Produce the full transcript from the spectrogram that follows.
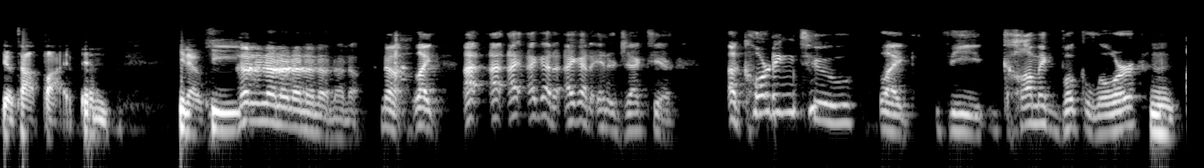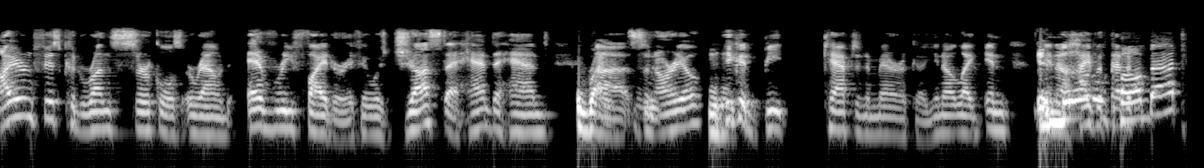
you know, top five. And you know, he no no no no no no no no no no. Like I I I gotta I gotta interject here. According to like the comic book lore, Hmm. Iron Fist could run circles around every fighter if it was just a hand to hand uh, scenario. Mhm. He could beat Captain America. You know, like in in in a hypothetical Kombat.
